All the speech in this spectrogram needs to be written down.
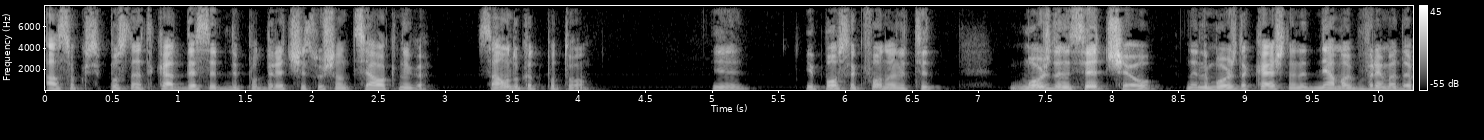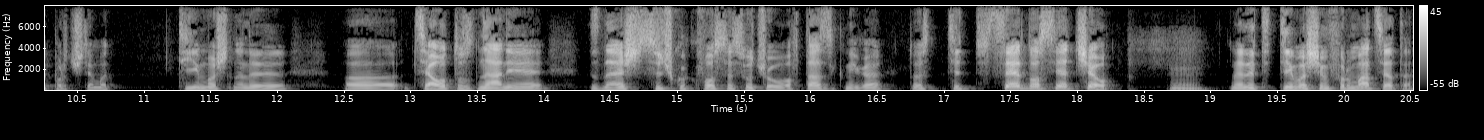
аз ако си пусна така 10 дни подред, ще слушам цяла книга. Само докато пътувам. И, и после какво, нали? Ти може да не си е чел, нали? Може да кажеш, нали? Нямах време да я прочета, но ти имаш, нали? цялото знание, знаеш всичко какво се е случило в тази книга. Тоест, ти все едно си е чел. М. Нали, ти, ти имаш информацията.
